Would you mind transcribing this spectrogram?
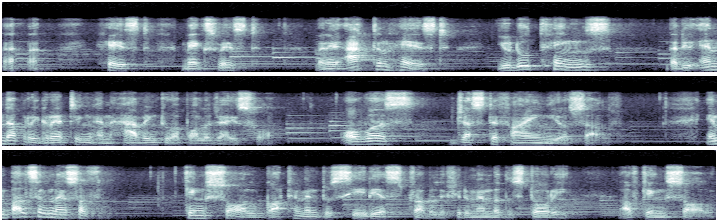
haste makes waste. When you act in haste, you do things that you end up regretting and having to apologize for. Or worse, justifying yourself. Impulsiveness of King Saul got him into serious trouble, if you remember the story of King Saul.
